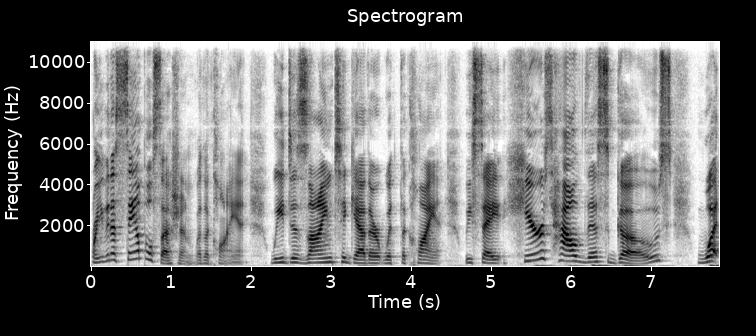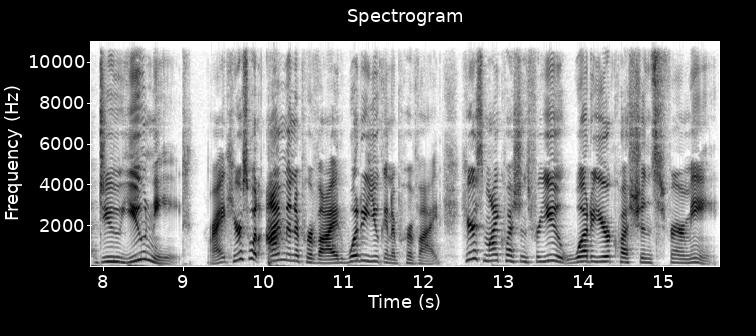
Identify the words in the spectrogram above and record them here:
or even a sample session with a client, we design together with the client. We say, here's how this goes. What do you need? Right? Here's what I'm going to provide. What are you going to provide? Here's my questions for you. What are your questions for me?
